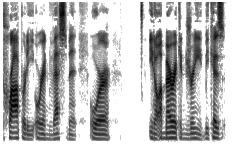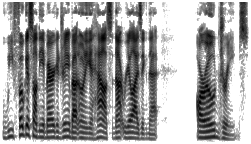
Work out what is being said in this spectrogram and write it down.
property or investment or you know American dream because we focus on the American dream about owning a house and not realizing that our own dreams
